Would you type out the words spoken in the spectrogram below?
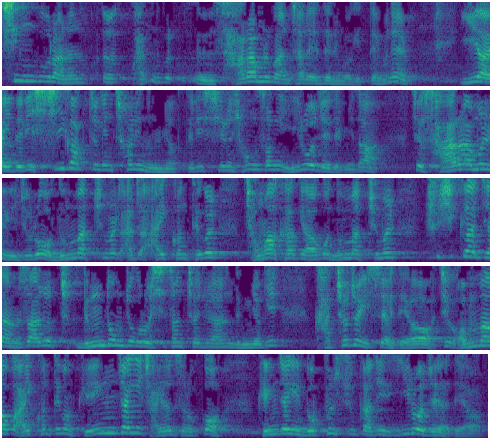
친구라는 어, 관- 어, 사람을 관찰해야 되는 거기 때문에 이 아이들이 시각적인 처리 능력들이 실은 형성이 이루어져야 됩니다. 즉 사람을 위주로 눈 맞춤을 아주 eye contact을 정확하게 하고 눈 맞춤을 추시까지 하면서 아주 능동적으로 시선 처리를 하는 능력이 갖춰져 있어야 돼요. 즉 엄마하고 eye contact은 굉장히 자연스럽고 굉장히 높은 수준까지 이루어져야 돼요.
